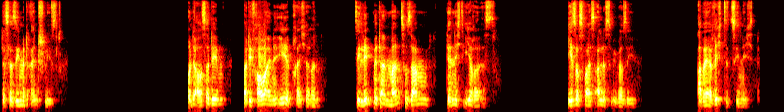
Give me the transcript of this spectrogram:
dass er sie mit einschließt. Und außerdem war die Frau eine Ehebrecherin. Sie lebt mit einem Mann zusammen, der nicht ihrer ist. Jesus weiß alles über sie, aber er richtet sie nicht.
